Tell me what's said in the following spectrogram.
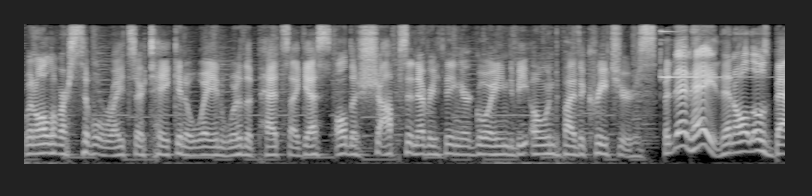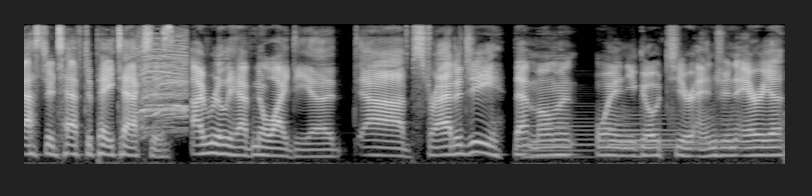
when all of our civil rights are taken away and we're the pets, I guess all the shops and everything are going to be owned by the creatures. But then, hey, then all those bastards have to pay taxes. I really have no idea. Uh, strategy? That moment when you go to your engine area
